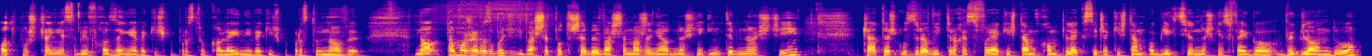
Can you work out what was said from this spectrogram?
odpuszczenie sobie wchodzenia w jakiś po prostu kolejny, w jakiś po prostu nowy. No, to może rozbudzić wasze potrzeby, wasze marzenia odnośnie intymności. Trzeba też uzdrowić trochę swoje jakieś tam kompleksy, czy jakieś tam obiekcje odnośnie swojego wyglądu.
